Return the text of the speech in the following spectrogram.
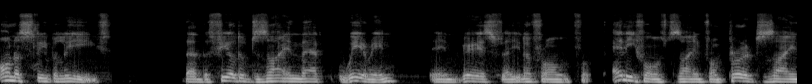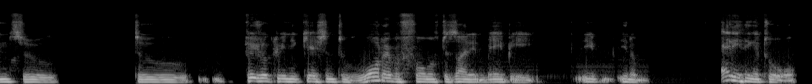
honestly believe that the field of design that we're in, in various, you know, from, from any form of design, from product design to to visual communication to whatever form of design it may be, you, you know, anything at all,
